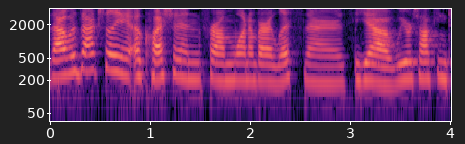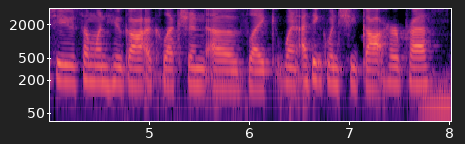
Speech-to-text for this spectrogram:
That was actually a question from one of our listeners. Yeah, we were talking to someone who got a collection of like when I think when she got her press,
